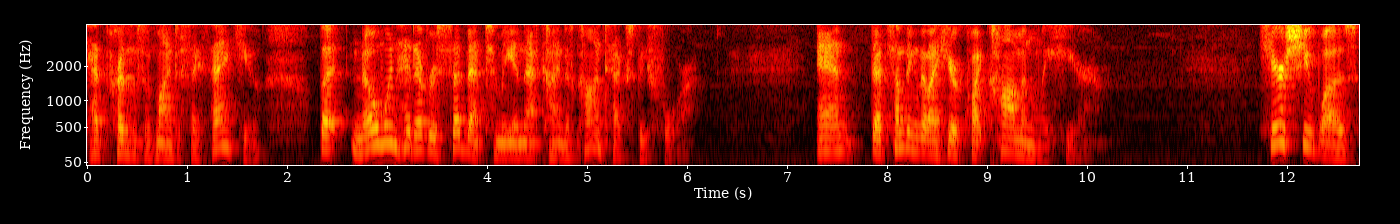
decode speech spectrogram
had presence of mind to say thank you, but no one had ever said that to me in that kind of context before. And that's something that I hear quite commonly here. Here she was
